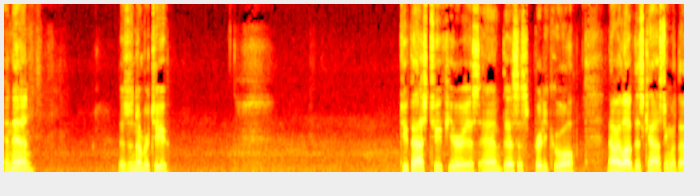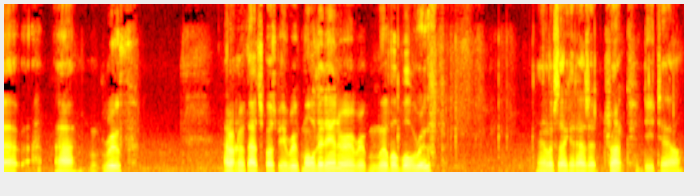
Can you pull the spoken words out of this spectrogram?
And then, this is number two. Too Fast, Too Furious, and this is pretty cool. Now, I love this casting with the uh, roof I don't know if that's supposed to be a roof molded in or a removable roof. And it looks like it has a trunk detail.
